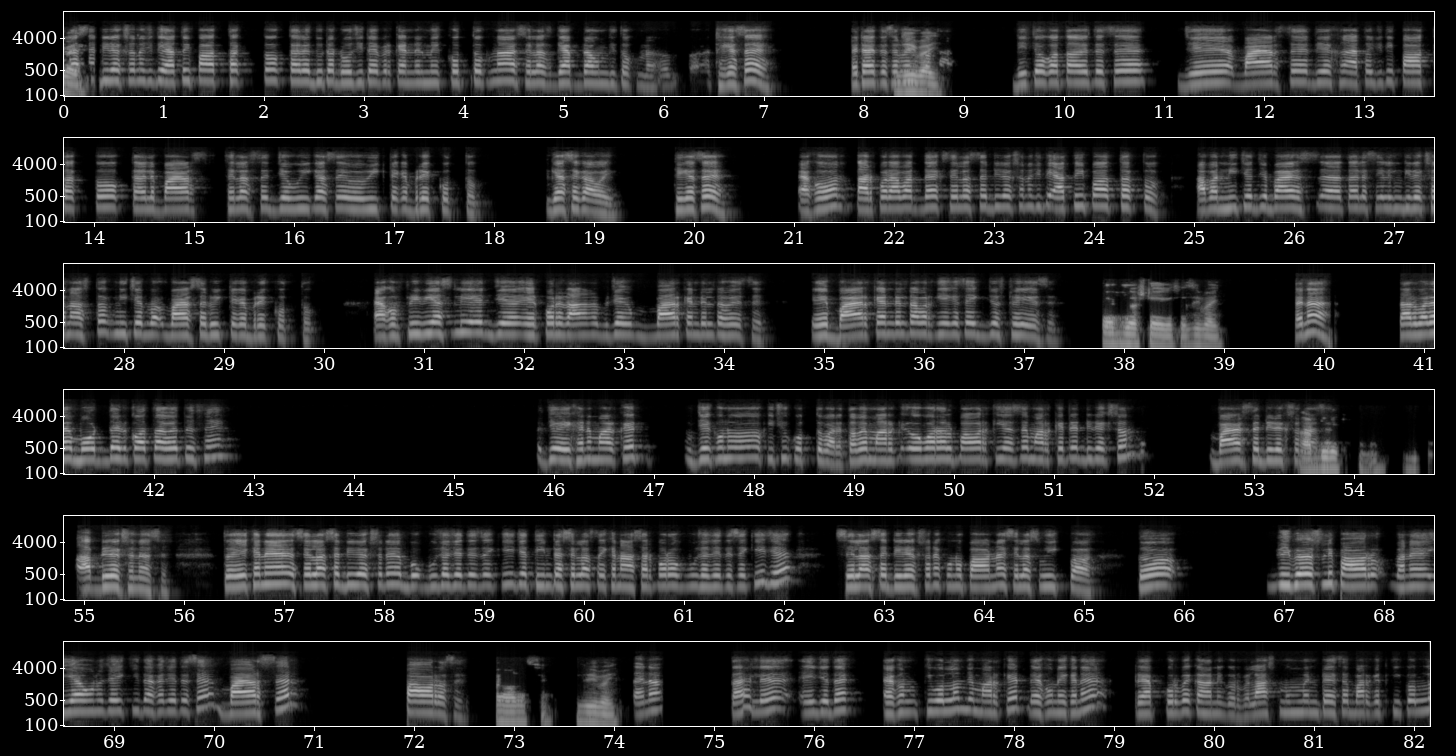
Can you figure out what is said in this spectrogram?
ভাই। সেলাসের ডিরেকশনে যদি এতই পাওয়ার থাকতো তাহলে দুটো ডোজি টাইপের ক্যান্ডেল মেক করতো না আর সেলাস গ্যাপ ডাউন দিত না। ঠিক আছে? এটা হইতেছে জি মেন ভাই। কথা। দ্বিতীয় কথা হইতেছে যে বায়ার্সের ডিরেকশন এত যদি পাওয়ার থাকতো তাহলে বায়ার্স সেলার্সের যে উইক আছে ওই উইকটাকে ব্রেক করতো। গেছে গা ওই ঠিক আছে? এখন তারপর আবার দেখ সেলার্সের ডিরেকশনে যদি এতই পাওয়ার থাকতো আবার নিচের যে বায়ার্স তাহলে সেলিং ডিরেকশনে আসতো নিচের বায়ার্সের উইকটাকে ব্রেক করতো। এখন প্রিভিয়াসলি যে এরপরে যে বায়ার ক্যান্ডেলটা হয়েছে এই বায়ার ক্যান্ডেলটা আবার কি হয়ে গেছে? এক্সজস্ট হয়ে গেছে। এক্সস্ট হয়ে গেছে জি ভাই। তাই না? তারপরে মোটদের কথা হইতেছে যে এখানে মার্কেট যে কোনো কিছু করতে পারে। তবে মার্কেট ওভারঅল পাওয়ার কি আছে? মার্কেটের ডিরেকশন বায়ার্সের ডিরেকশনে আছে। ডিরেকশন আপ ডিরেকশনে আছে। তো এখানে সেলাসের ডিরেকশনে বোঝা যেতেছে কি যে তিনটা সেলাস এখানে আসার পরও বোঝা যেতেছে কি যে সেলাসের ডিরেকশনে কোনো পাওয়ার নাই সেলাস উইক পাওয়ার তো প্রিভিয়াসলি পাওয়ার মানে ইয়া অনুযায়ী কি দেখা যেতেছে বায়ার্সের পাওয়ার আছে। পাওয়ার আছে। জি ভাই। তাই না? তাহলে এই যে দেখ এখন কি বললাম যে মার্কেট এখন এখানে ট্র্যাপ করবে কাহানি করবে। লাস্ট মুভমেন্টে এসে মার্কেট কি করল?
